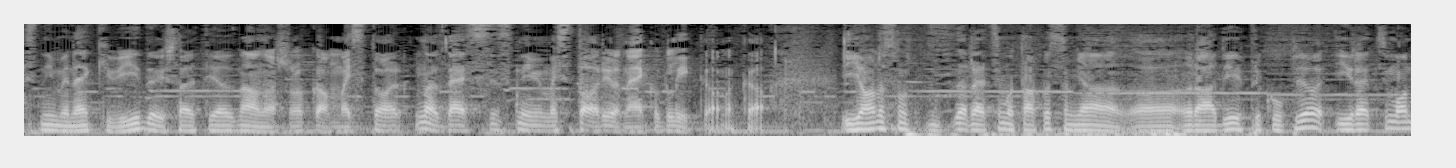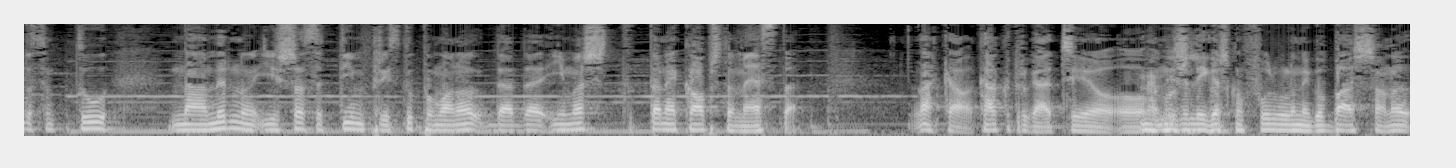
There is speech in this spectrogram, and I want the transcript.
snime neki video i šta ti ja znam, znaš, ono kao majstor, no, da se snimi majstoriju nekog lika, ono kao, I onda smo, recimo, tako sam ja uh, radio i prikupljao i recimo onda sam tu namerno išao sa tim pristupom ono da da imaš ta neka opšta mesta na kao kako drugačije o, o Ne može, niželigaškom fudbalu nego baš ono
